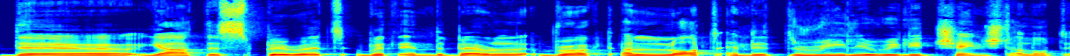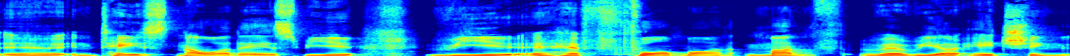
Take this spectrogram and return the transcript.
the yeah the spirit within the barrel worked a lot and it really really changed a lot uh, in taste. Nowadays we we have four more months where we are aging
